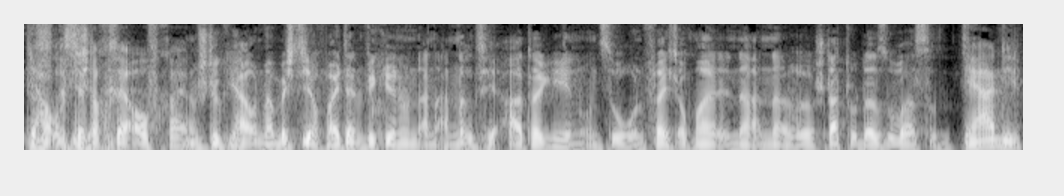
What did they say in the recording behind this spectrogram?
Ja, ist ja doch sehr aufreibend. Stück, ja, und man möchte sich auch weiterentwickeln und an andere Theater gehen und so und vielleicht auch mal in eine andere Stadt oder sowas. Und Ja, die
